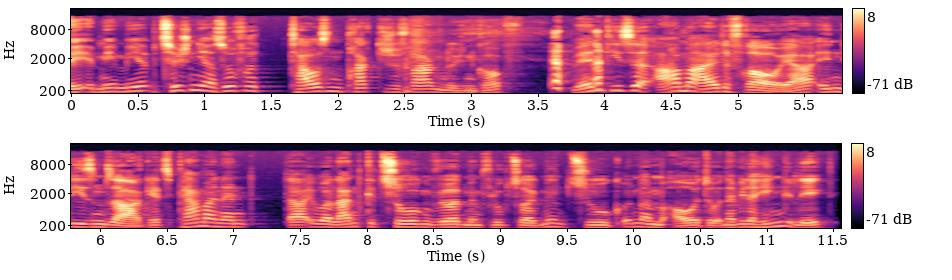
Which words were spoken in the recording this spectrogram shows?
Äh, Mir, mir zwischen ja sofort tausend praktische Fragen durch den Kopf. Wenn diese arme alte Frau, ja, in diesem Sarg jetzt permanent da über Land gezogen wird mit dem Flugzeug, mit dem Zug und mit dem Auto und dann wieder hingelegt.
